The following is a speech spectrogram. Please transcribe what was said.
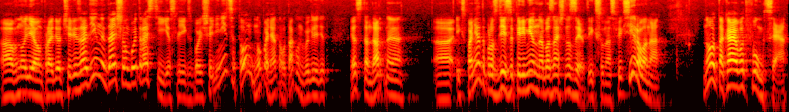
А в нуле он пройдет через 1, и дальше он будет расти. Если x больше единицы, то он, ну, понятно, вот так он выглядит. Это стандартная э, экспонента, просто здесь за переменную обозначена z. x у нас фиксирована. Ну, вот такая вот функция.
